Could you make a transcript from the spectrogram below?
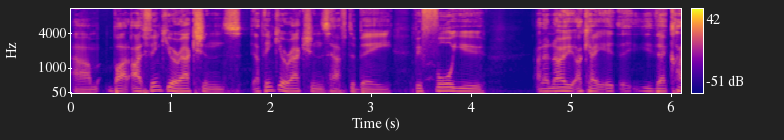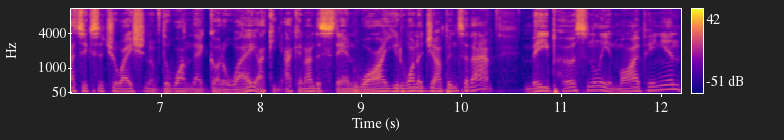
Um, but I think your actions. I think your actions have to be before you. And I know, okay, it, it- that classic situation of the one that got away. I can I can understand why you'd want to jump into that. Me personally, in my opinion,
